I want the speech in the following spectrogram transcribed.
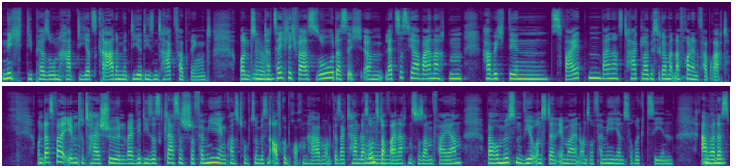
nicht die Person hat, die jetzt gerade mit dir diesen Tag verbringt. Und Ja. tatsächlich war es so, dass ich ähm, letztes Jahr Weihnachten habe ich den zweiten Weihnachtstag, glaube ich, sogar mit einer Freundin verbracht. Und das war eben total schön, weil wir dieses klassische Familienkonstrukt so ein bisschen aufgebrochen haben und gesagt haben, lass uns doch Mhm. Weihnachten zusammen feiern. Warum müssen wir uns denn immer in unsere Familien zurückziehen? Aber Mhm. das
